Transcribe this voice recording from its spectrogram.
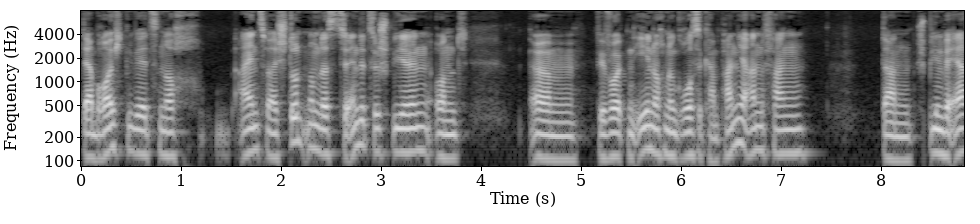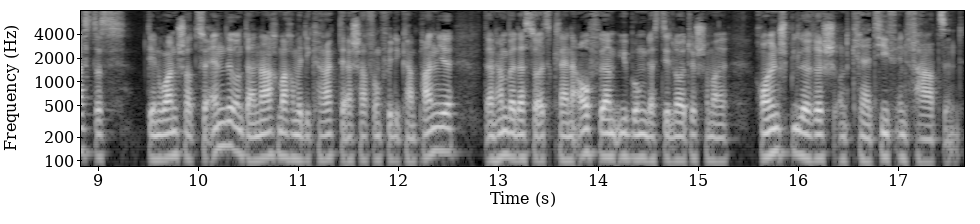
da bräuchten wir jetzt noch ein, zwei Stunden, um das zu Ende zu spielen und ähm, wir wollten eh noch eine große Kampagne anfangen, dann spielen wir erst das, den One-Shot zu Ende und danach machen wir die Charaktererschaffung für die Kampagne. Dann haben wir das so als kleine Aufwärmübung, dass die Leute schon mal rollenspielerisch und kreativ in Fahrt sind.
